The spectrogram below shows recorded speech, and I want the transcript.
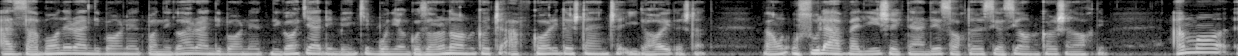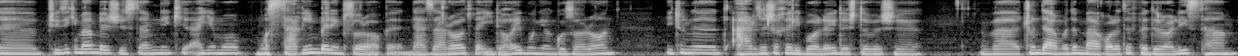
از زبان رندی بارنت با نگاه رندی بارنت. نگاه کردیم به اینکه بنیانگذاران آمریکا چه افکاری داشتن چه ایده هایی داشتن و اون اصول اولیه شکل دهنده ساختار سیاسی آمریکا رو شناختیم. اما چیزی که من بهش رسیدم اینه که اگه ما مستقیم بریم سراغ نظرات و ایده های بنیانگذاران می‌تونه ارزش خیلی بالایی داشته باشه و چون در مورد مقالات فدرالیست هم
